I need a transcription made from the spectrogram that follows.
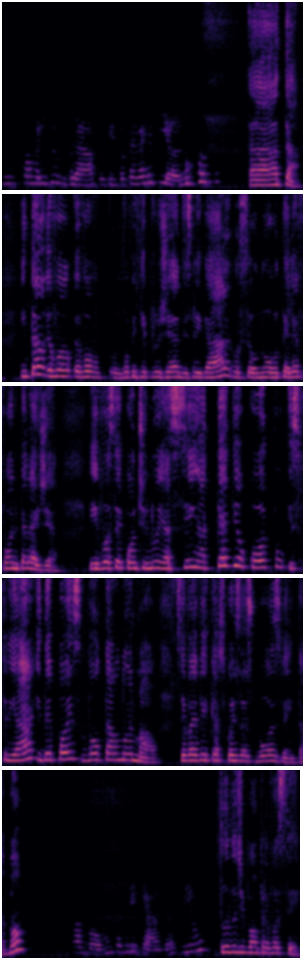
Principalmente os braços, assim, tô até me arrepiando. Ah, tá. Então, eu vou, eu vou, eu vou pedir para o Jean desligar o seu no telefone. Peraí, Jean. E você continue assim até teu corpo esfriar e depois voltar ao normal. Você vai ver que as coisas boas vêm, tá bom? Tá bom, muito obrigada, viu? Tudo de bom para você.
